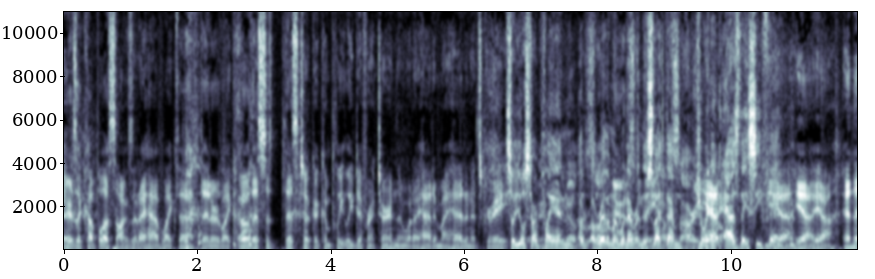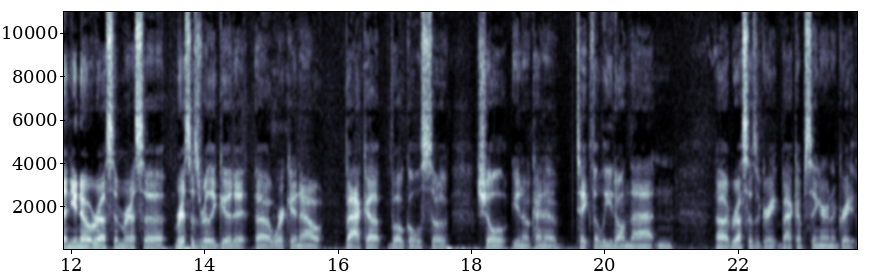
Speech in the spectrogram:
there's a couple of songs that I have like that that are like, oh, this is this took a completely different turn than what I had in my head, and it's great. So you'll start playing You know, a, a rhythm or whatever, and just me. let I'm them sorry. join Yeah. it as they see fit. Yeah, yeah, yeah. And then you know Russ and Marissa. Marissa's really good at uh, working out backup vocals, so she'll you know kind of take the lead on that. And uh, Russ is a great backup singer and a great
